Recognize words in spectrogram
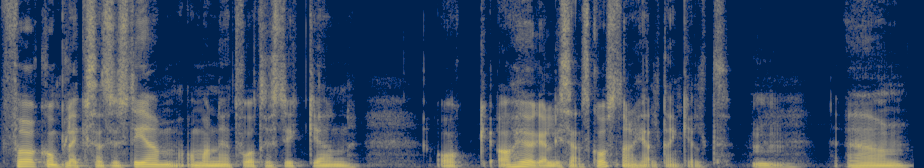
för komplexa system om man är två, tre stycken. Och ja, höga licenskostnader helt enkelt. Mm. Um,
